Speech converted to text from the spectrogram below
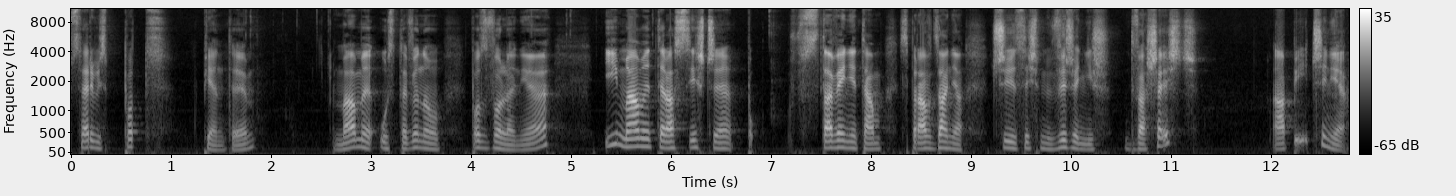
serwis podpięty, mamy ustawioną pozwolenie i mamy teraz jeszcze wstawienie tam sprawdzania, czy jesteśmy wyżej niż 2.6 API, czy nie.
